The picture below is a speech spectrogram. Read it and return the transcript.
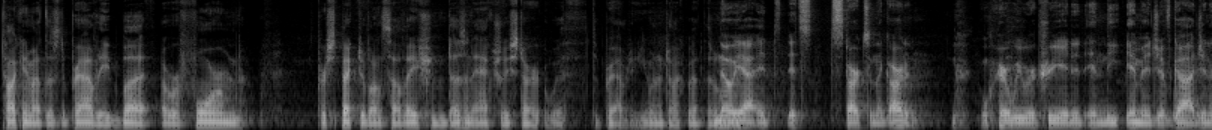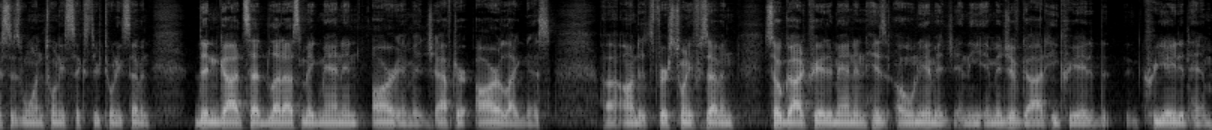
talking about this depravity, but a reformed perspective on salvation doesn't actually start with depravity. You want to talk about that? a No, bit? yeah, it it starts in the garden where we were created in the image of God. Genesis 1, 26 through 27. Then God said, Let us make man in our image, after our likeness. Uh, on to verse 27. So God created man in his own image. In the image of God, he created created him.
